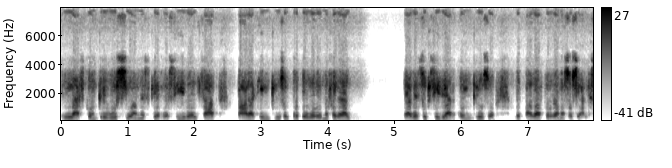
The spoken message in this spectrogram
las contribuciones que recibe el SAT para que incluso el propio gobierno federal de subsidiar o incluso de pagar programas sociales.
